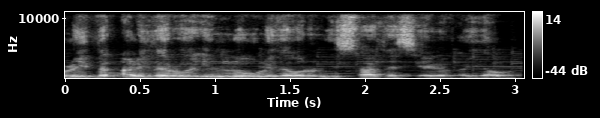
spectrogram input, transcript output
ಉಳಿದ, ಅಳಿದರು ಇನ್ನೂ ಉಳಿದವರು ನಿಸ್ವಾರ್ಥ ಸೇವೆ ಬೈದವರು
